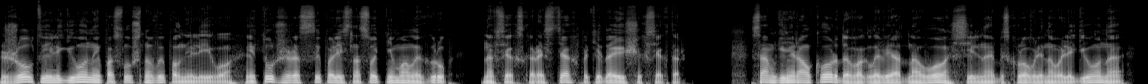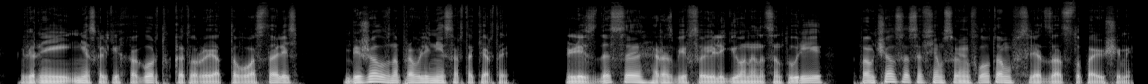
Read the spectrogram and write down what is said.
Желтые легионы послушно выполнили его и тут же рассыпались на сотни малых групп на всех скоростях, покидающих сектор. Сам генерал Кордо во главе одного сильно обескровленного легиона, вернее, нескольких когорт, которые от того остались, бежал в направлении Сартакерты. Лис Дессе, разбив свои легионы на Центурии, помчался со всем своим флотом вслед за отступающими.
